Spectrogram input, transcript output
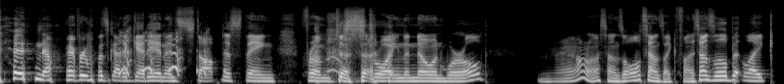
and now everyone's got to get in and stop this thing from destroying the known world. I don't know. It sounds old. sounds like fun. It sounds a little bit like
